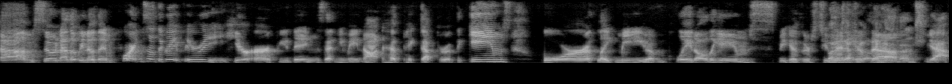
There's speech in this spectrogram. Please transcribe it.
Um, so now that we know the importance of the Great Fairy, here are a few things that you may not have picked up throughout the games, or like me, you haven't played all the games because there's too I many of them. haven't. Yeah.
